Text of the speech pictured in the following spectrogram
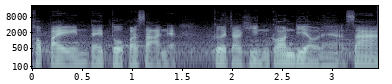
เข้าไปในตัวปราสาทเนี่ย เกิดจากหินก้อนเดียวนะฮะสร้าง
